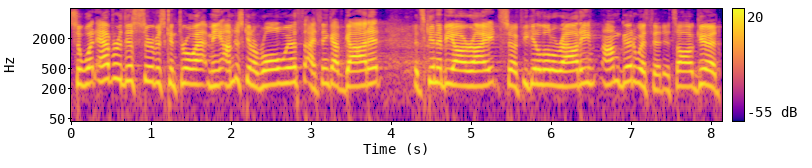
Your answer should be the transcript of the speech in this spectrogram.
So, whatever this service can throw at me, I'm just going to roll with. I think I've got it. It's going to be all right. So, if you get a little rowdy, I'm good with it. It's all good.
